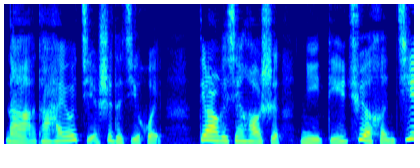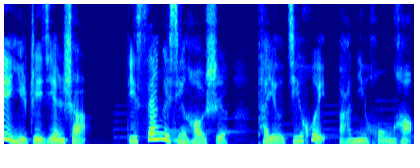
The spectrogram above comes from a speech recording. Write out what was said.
那他还有解释的机会；第二个信号是你的确很介意这件事儿；第三个信号是他有机会把你哄好。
